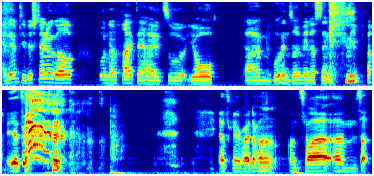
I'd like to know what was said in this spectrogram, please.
er nimmt die Bestellung auf und dann fragt er halt so, jo, ähm, wohin sollen wir das denn liefern? Jetzt, Jetzt kann ich weitermachen. Und zwar, ähm, sa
